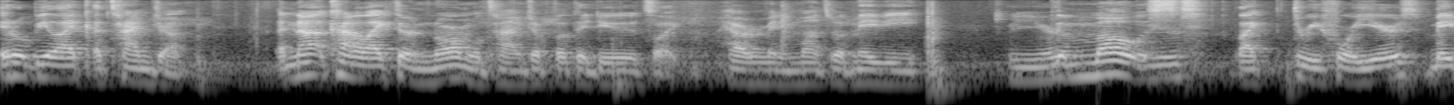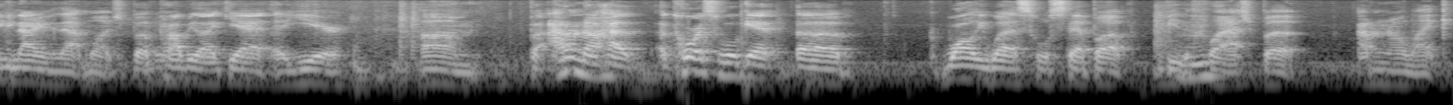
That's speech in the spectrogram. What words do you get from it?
it'll be like a time jump. And not kind of like their normal time jump that they do. It's like however many months, but maybe a year. the most like three, four years. Maybe not even that much, but probably like yeah, a year. Um, but I don't know how. Of course, we'll get uh, Wally West will step up, be Mm-hmm. the Flash, but I don't know like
